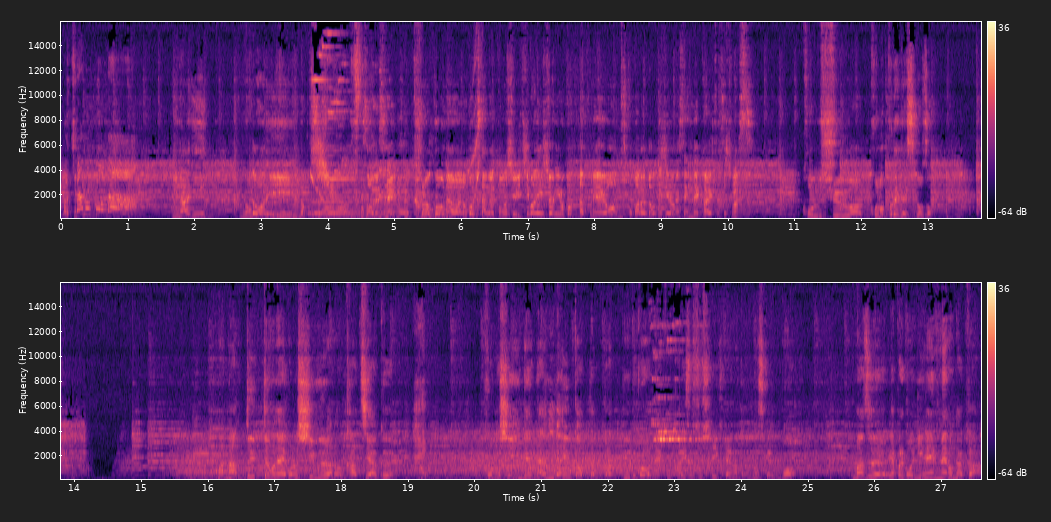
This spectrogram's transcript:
こちらのコーナー。うなぎのぼり。なんか久しぶりな感じ。ですそうですね。このコーナーはのぼりさんが今週一番印象に残ったプレーをスコパラ独自の目線で解説します。今週はこのプレーです。どうぞ。まあなんといってもねこの志村の活躍。はい。このシーンで何が良かったのかっていうところをねこう解説していきたいなと思いますけれども。まずやっぱりこう2年目の中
